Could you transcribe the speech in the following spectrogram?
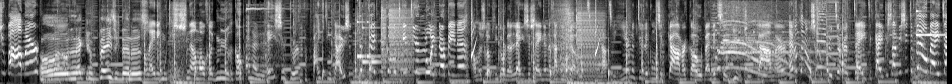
YouTube-hamer. Oh, lekker bezig, Dennis. Alleen ik moet hier zo snel mogelijk muren kopen en een laserdeur voor 15.000. Perfect, nu kan het kind hier nooit naar binnen. Anders loopt hij door de lasers heen en dan gaat hij dood. Laten we hier natuurlijk onze kamer kopen. En dit is de YouTube-kamer. En we kunnen onze computer updaten. Kijk eens aan, die ziet er veel beter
